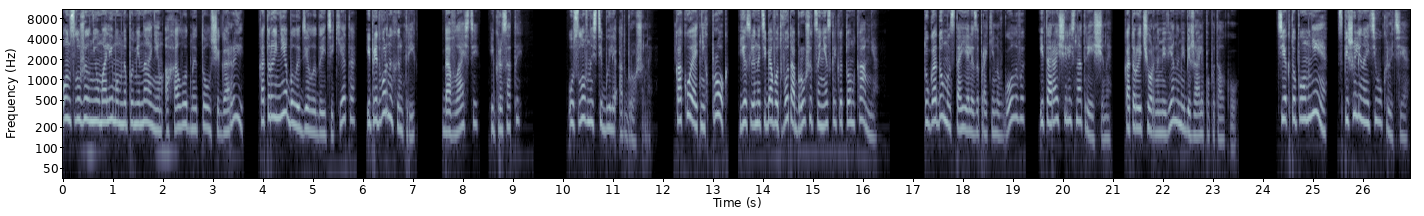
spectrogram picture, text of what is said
Он служил неумолимым напоминанием о холодной толще горы, которой не было дела до этикета и придворных интриг, до власти и красоты. Условности были отброшены. Какой от них прок, если на тебя вот-вот обрушится несколько тонн камня? Тугодумы стояли, запрокинув головы, и таращились на трещины, которые черными венами бежали по потолку. Те, кто поумнее, спешили найти укрытие.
